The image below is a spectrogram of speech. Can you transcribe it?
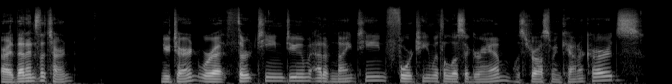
All right, that ends the turn. New turn. We're at 13 Doom out of 19, 14 with Alyssa Graham. Let's draw some encounter cards.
